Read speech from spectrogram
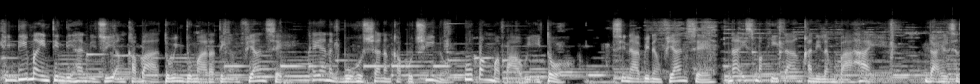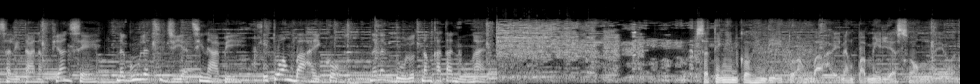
Hindi maintindihan ni G ang kaba tuwing dumarating ang fiancé kaya nagbuhos siya ng cappuccino upang mapawi ito. Sinabi ng fiancé, nais makita ang kanilang bahay. Dahil sa salita ng fiancé, nagulat si G at sinabi, ito ang bahay ko na nagdulot ng katanungan. Sa tingin ko hindi ito ang bahay ng pamilya Song ngayon.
